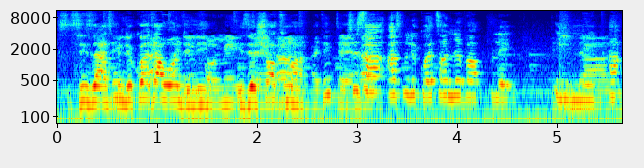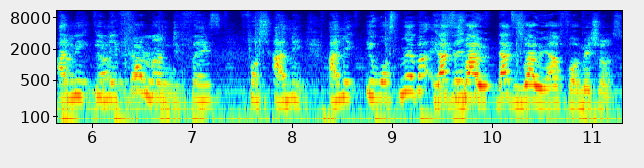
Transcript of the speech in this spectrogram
Cesar I think- Spilicueta I- won the league. me, He's a short man. I think Ten Cesar Aspilicueta never played in a, I mean, in a four-man defense. For I mean, I mean, it was never. A That is why. We, that is why we have formations.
